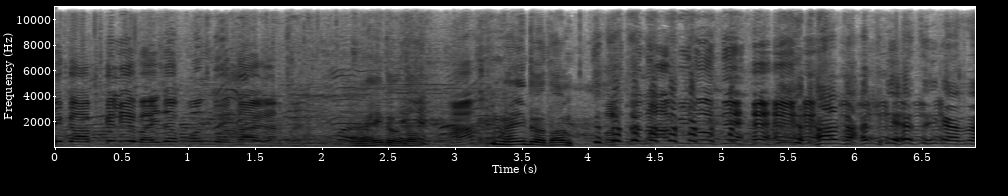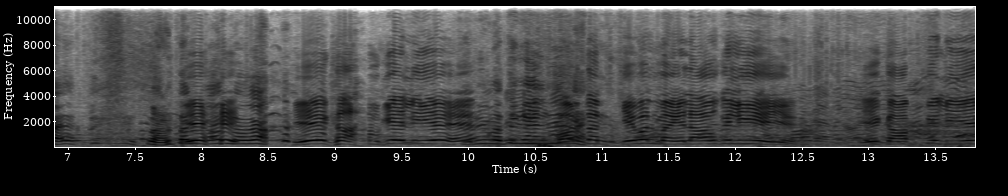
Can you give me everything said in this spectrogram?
एक आपके लिए भाई साहब कौन धोता है घर पे? नहीं धोता हूँ। हाँ? नहीं धोता हूँ। बर्तन आप ही धोते हैं। आप बात ऐसे कर रहे हैं। बर्तन एक, एक आपके लिए है। बर्तन केवल महिलाओं के लिए है ये एक आपके लिए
